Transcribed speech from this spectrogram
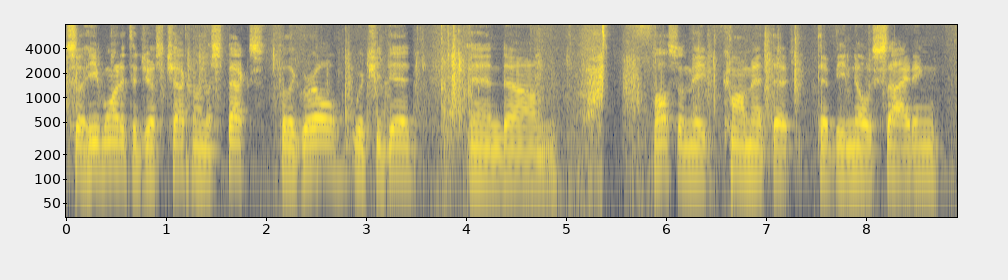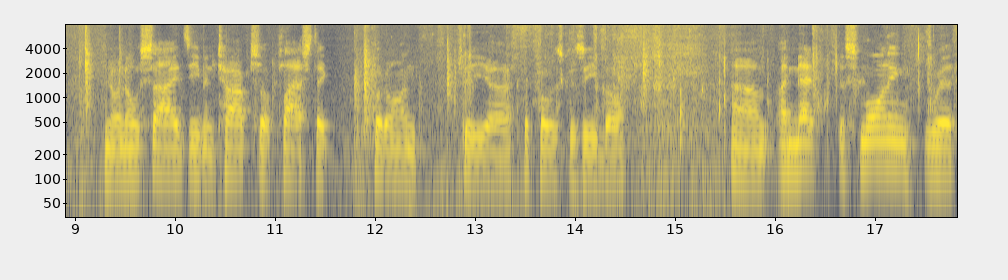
So he wanted to just check on the specs for the grill, which he did, and um, also made comment that there'd be no siding, you know, no sides, even tarps or plastic put on the uh, proposed gazebo. Um, I met this morning with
